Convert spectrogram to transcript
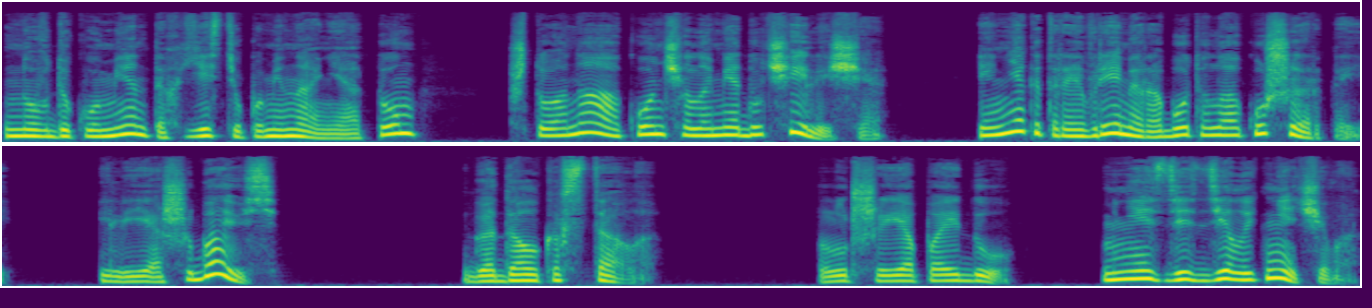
но в документах есть упоминание о том, что она окончила медучилище и некоторое время работала акушеркой. Или я ошибаюсь? Гадалка встала. «Лучше я пойду. Мне здесь делать нечего».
